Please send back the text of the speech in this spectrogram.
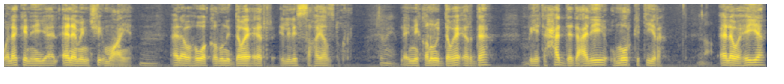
ولكن هي قلقانه من شيء معين. ألا وهو قانون الدوائر اللي لسه هيصدر. تمام. لأن قانون الدوائر ده بيتحدد عليه أمور كتيرة. نعم. ألا وهي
